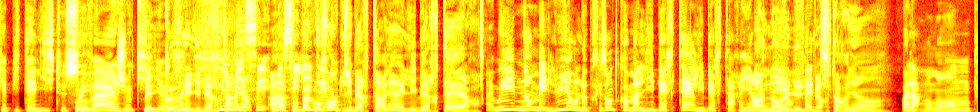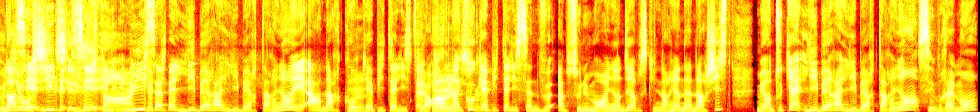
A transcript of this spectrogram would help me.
capitaliste sauvage qui. Mais comme euh, les libertariens. Oui, ah, faut pas confondre libertarien et libertaire. Oui, non, mais lui, on le présente comme un libertaire libertarien. Ah non, il est libertarien. Voilà. Non, non. On peut dire aussi que c'est lui, il s'appelle libéral libertarien et anarcho-capitaliste. Alors, anarcho-capitaliste, ça ne veut absolument rien dire parce qu'il n'a rien d'anarchiste. Mais en tout cas, libéral libertarien, c'est vraiment.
